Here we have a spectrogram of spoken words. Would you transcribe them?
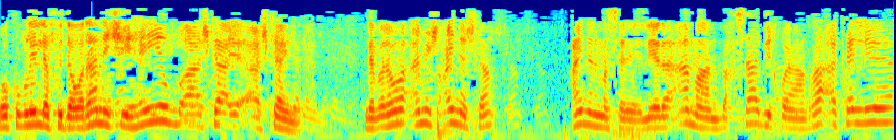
وكبلي لف دوران شيء هي وأشكا دبروا أمش عينشتا عين المسألة. ليرا أمان بحسابي خوان رأك اللي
